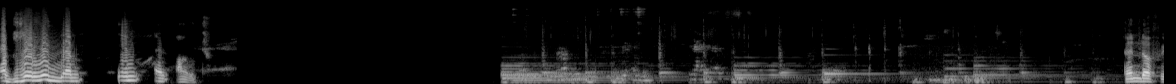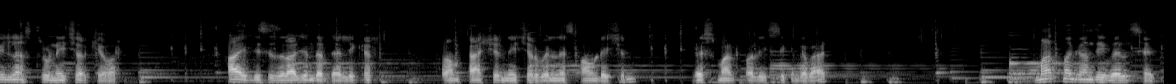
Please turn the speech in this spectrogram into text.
observing them in and out. End of illness through nature cure. Hi, this is Rajendra Dalikar from Passion Nature Wellness Foundation, West Madpalli, Secunderabad. Mahatma Gandhi well said,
